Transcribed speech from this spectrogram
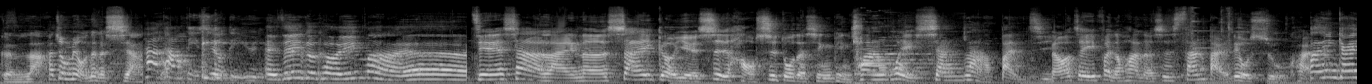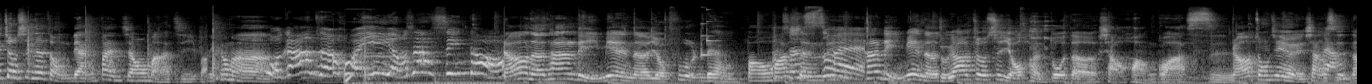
跟辣，它就没有那个香。它的汤底是有底蕴的。哎、这个可以买哎。接下来呢，下一个也是好事多的新品，川味香辣拌鸡。然后这一份的话呢是三百六十五块，它应该就是那种凉拌椒麻鸡吧？你干嘛、我刚刚整个回忆涌上心头。然后呢，它里面呢有附两包花生碎，它里面呢主要就是有很多的小黄瓜丝，然后中间有点像是那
